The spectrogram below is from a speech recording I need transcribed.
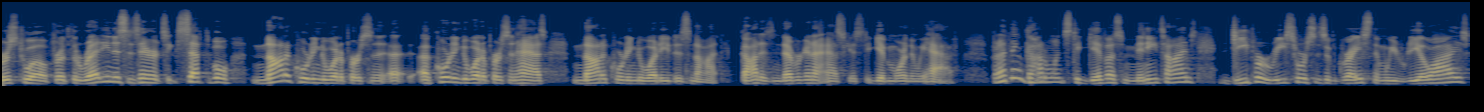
Verse 12, for if the readiness is there, it's acceptable not according to what a person uh, according to what a person has, not according to what he does not. God is never going to ask us to give more than we have. But I think God wants to give us many times deeper resources of grace than we realize,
